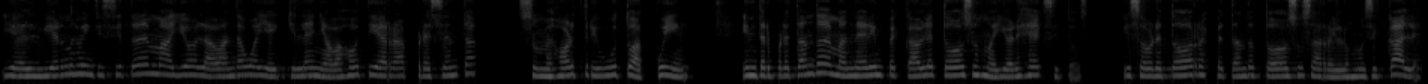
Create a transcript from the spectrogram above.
Y el viernes 27 de mayo, la banda guayaquileña Bajo Tierra presenta su mejor tributo a Queen, interpretando de manera impecable todos sus mayores éxitos y sobre todo respetando todos sus arreglos musicales,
